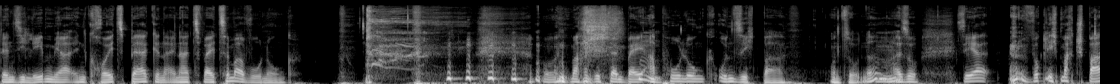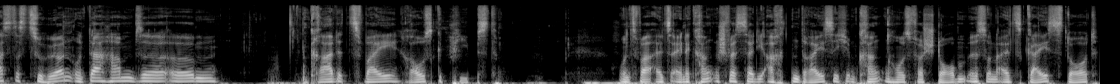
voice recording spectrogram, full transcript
denn sie leben ja in Kreuzberg in einer Zwei-Zimmer-Wohnung. und machen sich dann bei Abholung unsichtbar und so, ne? Also sehr, wirklich macht Spaß, das zu hören. Und da haben sie ähm, gerade zwei rausgepiepst. Und zwar als eine Krankenschwester, die 38 im Krankenhaus verstorben ist und als Geist dort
